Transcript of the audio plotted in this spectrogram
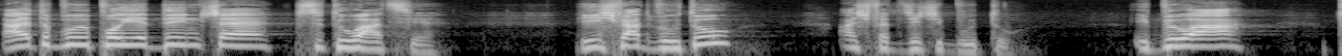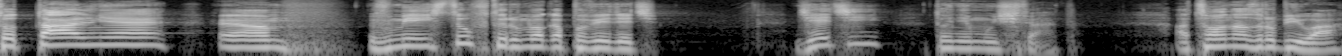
ale to były pojedyncze sytuacje. Jej świat był tu, a świat dzieci był tu. I była totalnie em, w miejscu, w którym mogła powiedzieć: Dzieci to nie mój świat. A co ona zrobiła?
